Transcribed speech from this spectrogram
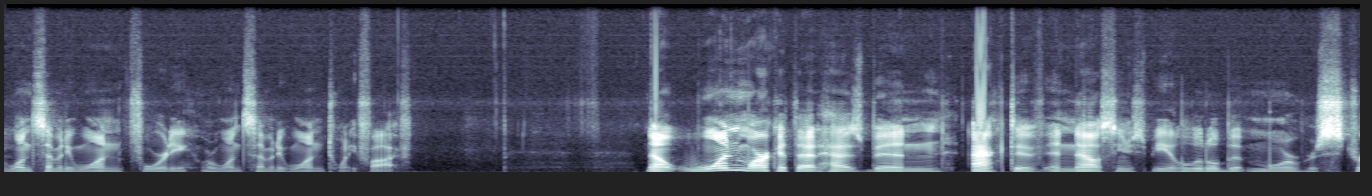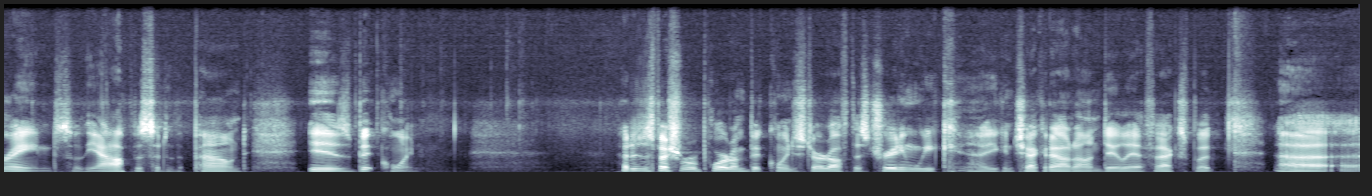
171.40 or 171.25. Now, one market that has been active and now seems to be a little bit more restrained, so the opposite of the pound, is Bitcoin. I did a special report on Bitcoin to start off this trading week. Uh, you can check it out on DailyFX. But uh,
